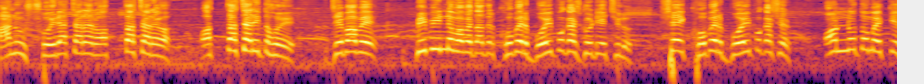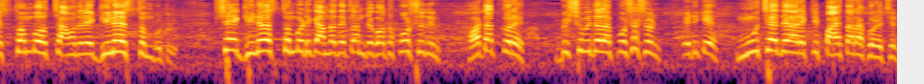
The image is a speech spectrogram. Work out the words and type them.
মানুষ স্বৈরাচারের অত্যাচারে অত্যাচারিত হয়ে যেভাবে বিভিন্নভাবে তাদের ক্ষোভের বই প্রকাশ ঘটিয়েছিল, সেই ক্ষোভের বই প্রকাশের অন্যতম একটি স্তম্ভ হচ্ছে আমাদের এই ঘৃণা স্তম্ভটি সেই ঘৃণা স্তম্ভটিকে আমরা দেখলাম যে গত পরশুদিন হঠাৎ করে বিশ্ববিদ্যালয় প্রশাসন এটিকে মুছে দেওয়ার একটি পায়তারা করেছেন,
